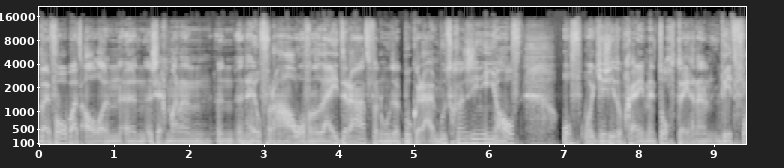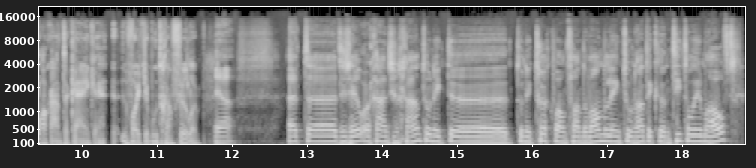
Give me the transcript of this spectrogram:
bijvoorbeeld al een, een, zeg maar een, een, een heel verhaal of een leidraad van hoe dat boek eruit moet gaan zien in je hoofd? Of want je zit op een gegeven moment toch tegen een wit vlak aan te kijken wat je moet gaan vullen. Ja, het, uh, het is heel organisch gegaan. Toen ik, de, toen ik terugkwam van de wandeling, toen had ik een titel in mijn hoofd.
